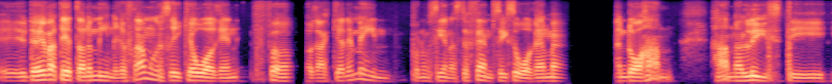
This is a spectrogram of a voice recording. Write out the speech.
det har ju varit ett av de mindre framgångsrika åren för akademin på de senaste 5-6 åren. Men då han, han har lyst i,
